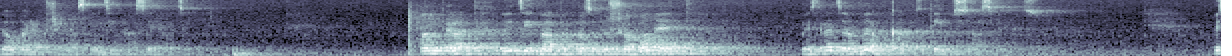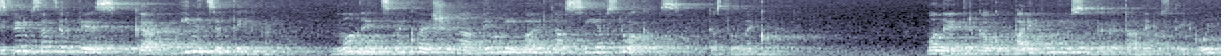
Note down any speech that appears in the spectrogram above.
vēl varam šajās līdzībās ieraudzīt? Manuprāt, līdzībā par pazudušo monētu mēs redzam vēl kādus divus aspektus. Vispirms atcerieties, ka iniciatīva monētas meklēšanā pilnībā ir tās sievas rokās, kas to meklē. Monēta ir kaut kur paripojusi un tagad tā nekustīgi guļ.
